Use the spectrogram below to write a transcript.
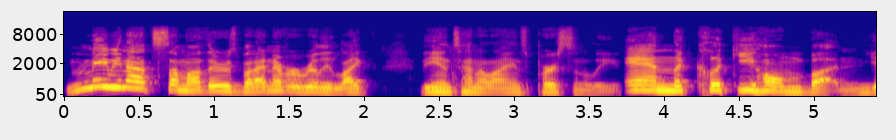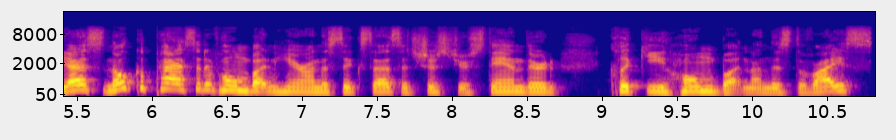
Maybe not some others, but I never really liked the antenna lines personally. And the clicky home button. Yes, no capacitive home button here on the 6S. It's just your standard clicky home button on this device.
